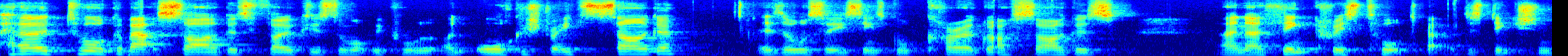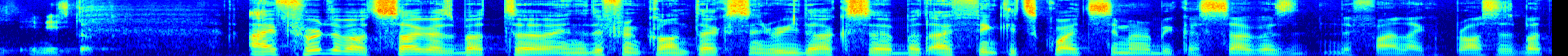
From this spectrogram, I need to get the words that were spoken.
her talk about sagas focused on what we call an orchestrated saga. There's also these things called choreographed sagas, and I think Chris talked about the distinction in his book. I've heard about sagas, but uh, in a different context in Redux. Uh, but I think it's quite similar because sagas define like a process. But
